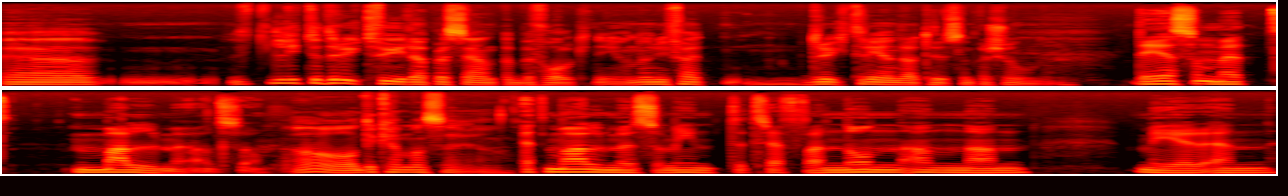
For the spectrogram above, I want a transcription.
Eh, lite drygt 4 procent av befolkningen, ungefär drygt 300 000 personer. Det är som ett Malmö alltså. Ja, det kan man säga. Ett Malmö som inte träffar någon annan mer än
